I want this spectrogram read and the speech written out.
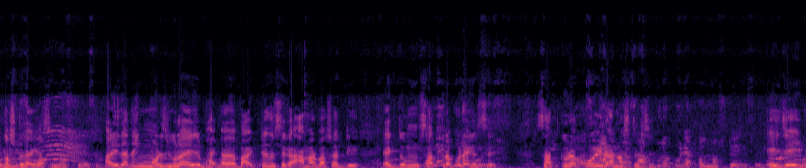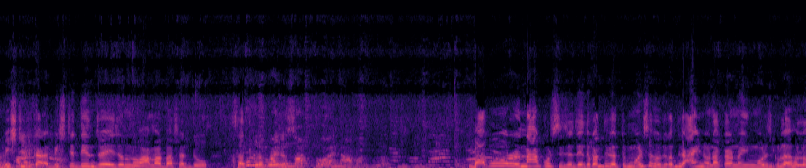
মরিচ মরিচ আর ইদানিং মরিচগুলো এই ভাই- আহ, গেছে আমার বাসার দিয়ে একদম সাতকুড়া পড়ে গেছে। সাতকুড়া পইরা নষ্ট হয়েছে। এই যে এই বৃষ্টির বৃষ্টির দিন যে এই জন্য আমার বাসার ডো পড়ে গেছে। বাবুর না করছি যে যে দোকান থেকে তুমি মরিচ ওই দোকান থেকে আইনো না কারণ ওই মরিচগুলো হলো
